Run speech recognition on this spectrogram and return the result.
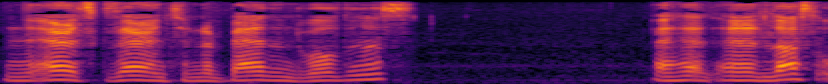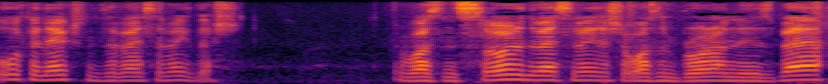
in the Eretz Gzer into an abandoned wilderness, and had, and had lost all connection to the Beis Hamikdash. It wasn't slaughtered in the Beis Hamikdash. It wasn't brought on the Mizbech.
